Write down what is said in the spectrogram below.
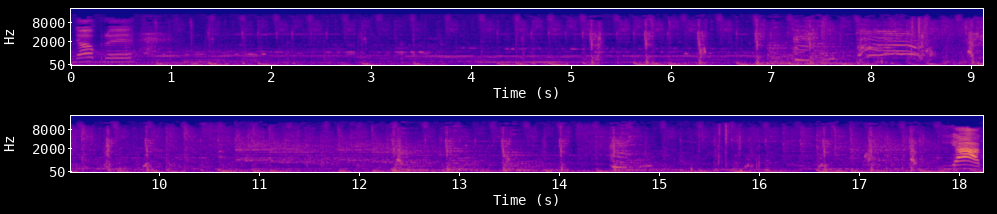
Dzień dobry. Jak?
